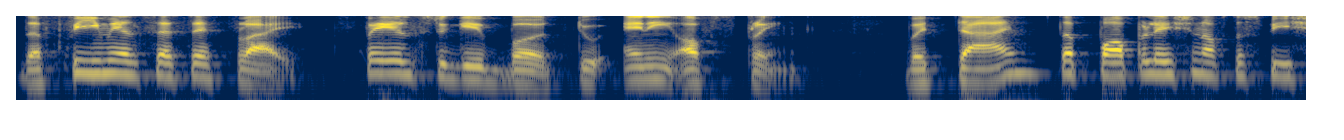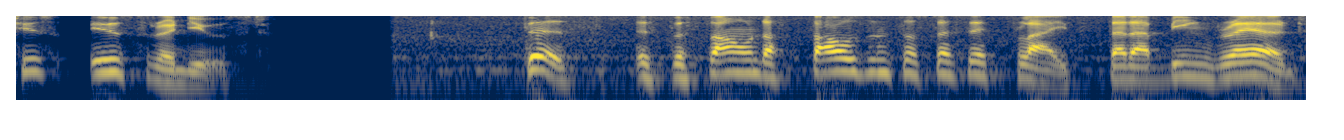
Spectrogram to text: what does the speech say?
the female tsetse fly fails to give birth to any offspring. With time, the population of the species is reduced. This is the sound of thousands of tsetse flies that are being reared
